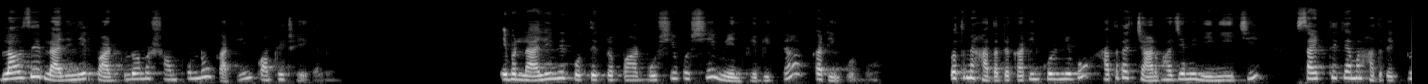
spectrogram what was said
ব্লাউজের লাইলিনের পার্টগুলো আমার সম্পূর্ণ কাটিং কমপ্লিট হয়ে গেল। এবার লাইলিনের প্রত্যেকটা পার্ট বসিয়ে বসিয়ে মেন ফেব্রিকটা কাটিং করব। প্রথমে হাতাটা কাটিং করে নেব। হাতাটা চার ভাজে আমি নিয়ে নিয়েছি। সাইড থেকে আমার হাতাটা একটু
